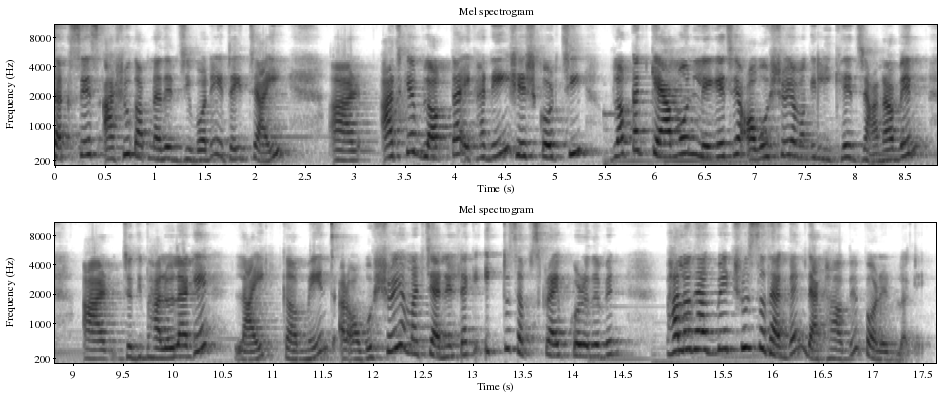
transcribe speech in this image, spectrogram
সাকসেস আসুক আপনাদের জীবনে, এটাই চাই। আর আজকে ব্লগটা এখানেই শেষ করছি। ব্লগটা কেমন লেগেছে অবশ্যই আমাকে লিখে জানাবেন। আর যদি ভালো লাগে লাইক কমেন্ট আর অবশ্যই আমার চ্যানেলটাকে একটু সাবস্ক্রাইব করে দেবেন। ভালো থাকবেন, সুস্থ থাকবেন। দেখা হবে পরের ব্লগে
